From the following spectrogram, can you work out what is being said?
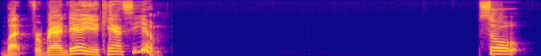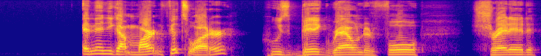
But for Brandel, you can't see him. So, and then you got Martin Fitzwater, who's big, round, and full, shredded.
